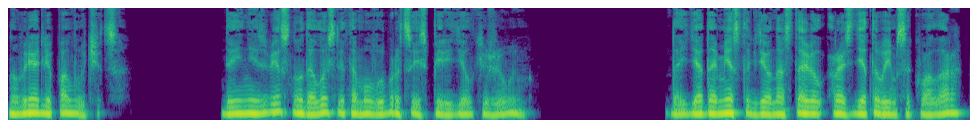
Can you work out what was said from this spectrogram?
но вряд ли получится. Да и неизвестно, удалось ли тому выбраться из переделки живым. Дойдя до места, где он оставил раздетого им саквалара,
